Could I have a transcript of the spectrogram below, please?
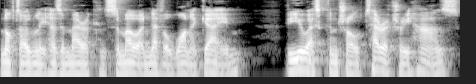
Not only has American Samoa never won a game, the US controlled territory has,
